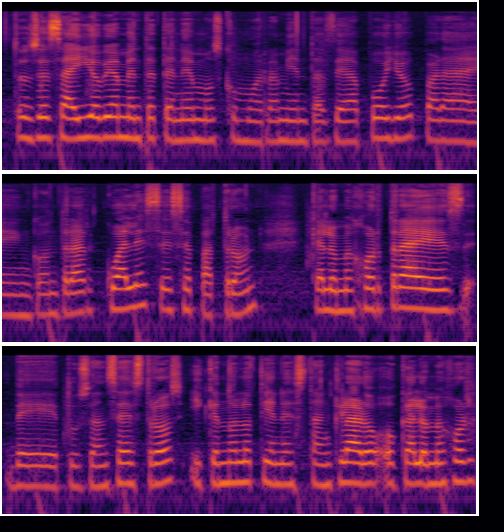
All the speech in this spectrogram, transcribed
Entonces ahí obviamente tenemos como herramientas de apoyo para encontrar cuál es ese patrón que a lo mejor traes de tus ancestros y que no lo tienes tan claro o que a lo mejor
